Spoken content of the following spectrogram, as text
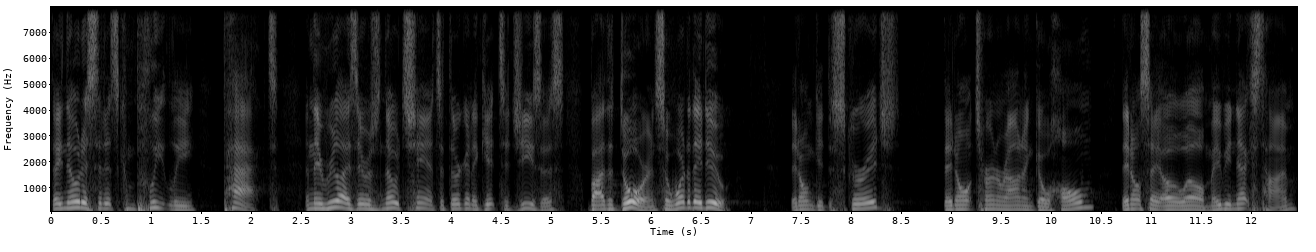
They notice that it's completely packed. And they realize there was no chance that they're going to get to Jesus by the door. And so what do they do? They don't get discouraged. They don't turn around and go home. They don't say, oh, well, maybe next time.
